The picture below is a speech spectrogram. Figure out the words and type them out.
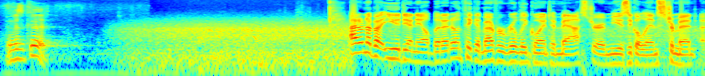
It was good. I don't know about you, Danielle, but I don't think I'm ever really going to master a musical instrument.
